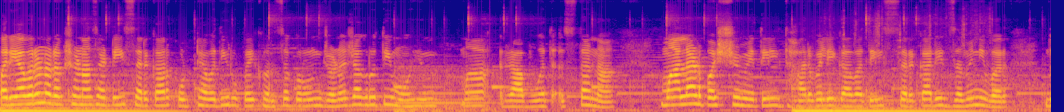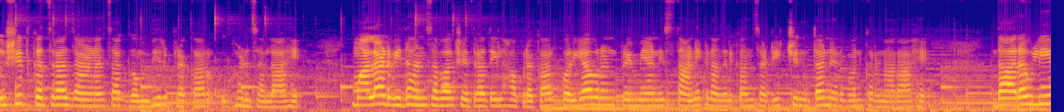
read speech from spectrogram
पर्यावरण रक्षणासाठी सरकार कोट्यावधी रुपये खर्च करून जनजागृती मोहिमा राबवत असताना मालाड पश्चिम येथील धारवली गावातील सरकारी जमिनीवर दूषित कचरा जाळण्याचा गंभीर प्रकार उघड झाला आहे. मालाड विधानसभा क्षेत्रातील हा प्रकार पर्यावरण प्रेमी आणि स्थानिक नागरिकांसाठी चिंता निर्माण करणारा आहे. धारवली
